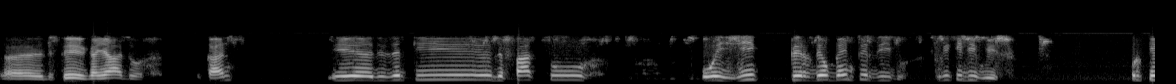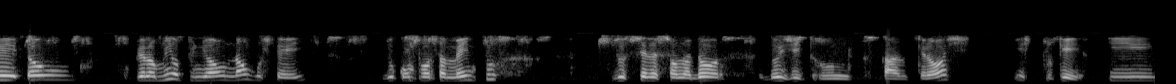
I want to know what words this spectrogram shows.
Uh, de ter ganhado o CAN e dizer que de facto o Egito perdeu bem perdido. Por que, que digo isso? Porque eu, pela minha opinião, não gostei do comportamento do selecionador do Egito, o Carlos Queiroz. Isto porquê? E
